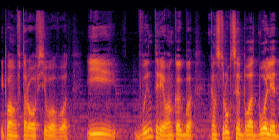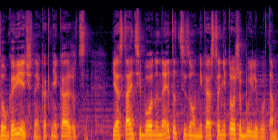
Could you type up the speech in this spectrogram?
и, по-моему, второго всего, вот. И в Интере он как бы конструкция была более долговечная, как мне кажется. И останься бы он и на этот сезон, мне кажется, они тоже были бы там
